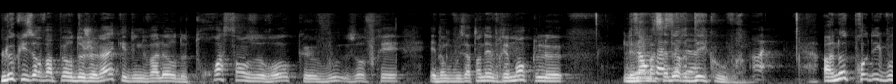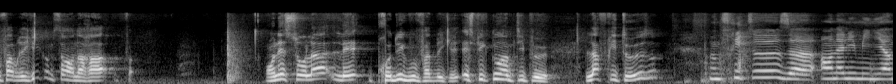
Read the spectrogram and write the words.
Le cuiseur vapeur de qui est d'une valeur de 300 euros que vous offrez. Et donc, vous attendez vraiment que le, les, ambassadeurs, découvrent. Ouais. Un autre produit que vous fabriquez, comme ça on aura... On est sur là les produits que vous fabriquez. Explique-nous un petit peu. La friteuse. Donc friteuse en aluminium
